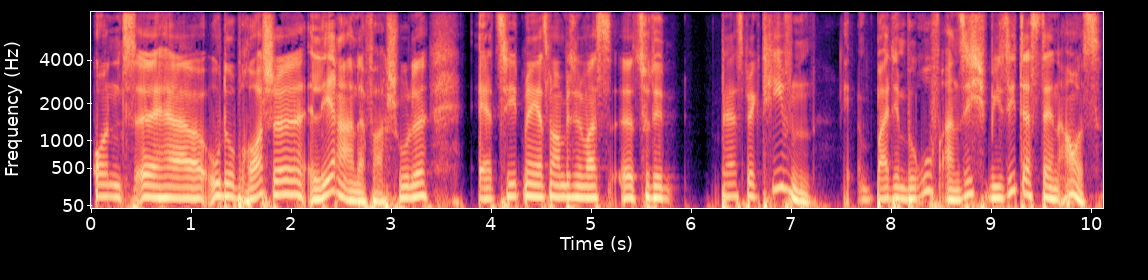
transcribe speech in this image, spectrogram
und äh, Herr Udo Brosche, Lehrer an der Fachschule, erzählt mir jetzt mal ein bisschen was äh, zu den Perspektiven bei dem Beruf an sich. Wie sieht das denn aus?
